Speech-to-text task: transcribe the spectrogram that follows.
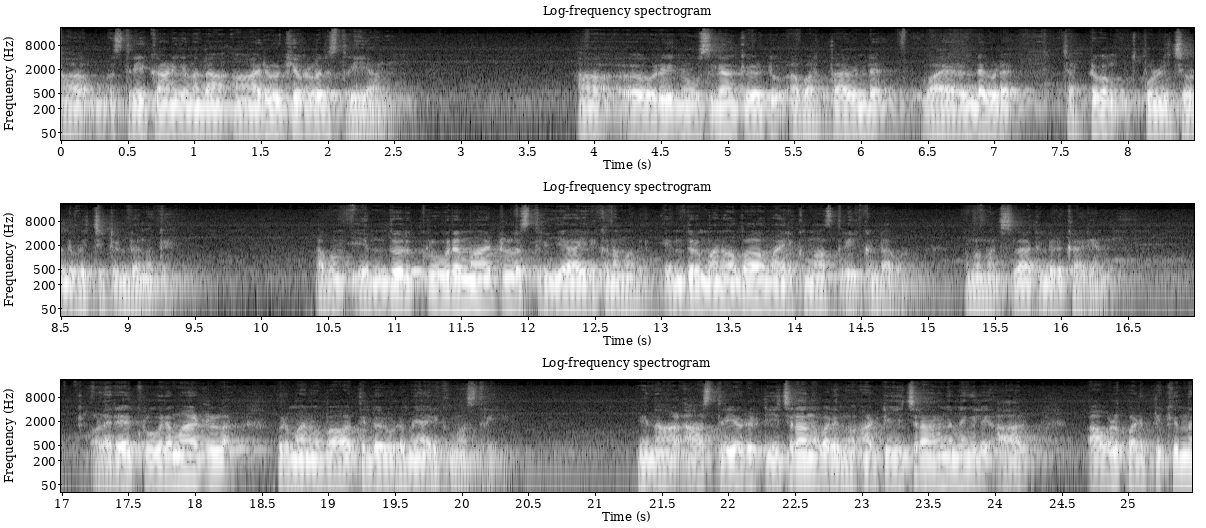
ആ സ്ത്രീക്കാണെങ്കിൽ നല്ല ആരോഗ്യമുള്ളൊരു സ്ത്രീയാണ്. ആ ഒരു ന്യൂസിൽ ഞാൻ കേട്ടു. ആ ഭർത്താവിന്റെ വയറിന്റെ ഇവിടെ ചട്ടുകം പൊള്ളിച്ചുകൊണ്ട് വെച്ചിട്ടുണ്ട് എന്നൊക്കെ അപ്പം എന്തൊരു ക്രൂരമായിട്ടുള്ള സ്ത്രീ ആയിരിക്കണം അത്? എന്തൊരു മനോഭാവമായിരിക്കും ആ സ്ത്രീക്ക് ഉണ്ടാവുക നമ്മൾ മനസ്സിലാക്കേണ്ട ഒരു കാര്യമാണ്. വളരെ ക്രൂരമായിട്ടുള്ള ഒരു മനോഭാവത്തിന്റെ ഒരു ഉടമയായിരിക്കും ആ സ്ത്രീ. ഇനി ആ സ്ത്രീ ഒരു ടീച്ചറാണെന്ന് പറയുന്നു. ആ ടീച്ചറാണെന്നുണ്ടെങ്കിൽ ആ അവൾ പഠിപ്പിക്കുന്ന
